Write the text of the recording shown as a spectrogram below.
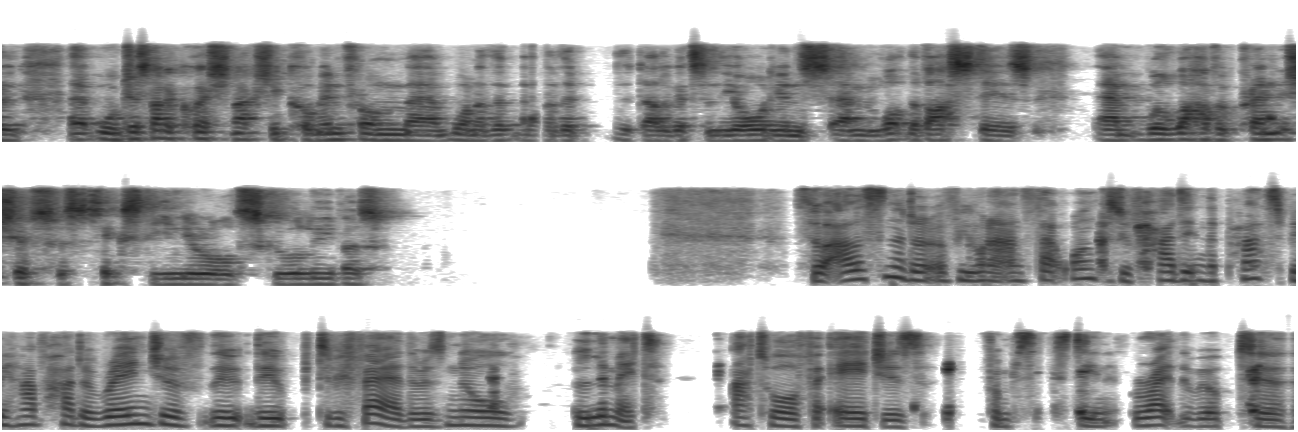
Uh, we've just had a question actually come in from uh, one of the one of the, the, delegates in the audience. And um, what they've asked is, um, will we have apprenticeships for 16-year-old school leavers? So Alison, I don't know if you want to answer that one because we've had it in the past. We have had a range of the, the to be fair, there is no limit at all for ages from 16 right the way up to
